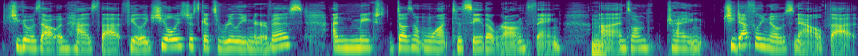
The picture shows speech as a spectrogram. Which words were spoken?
she goes out and has that feeling. She always just gets really nervous and makes doesn't want to say the wrong thing, uh, and so I'm trying. She definitely knows now that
